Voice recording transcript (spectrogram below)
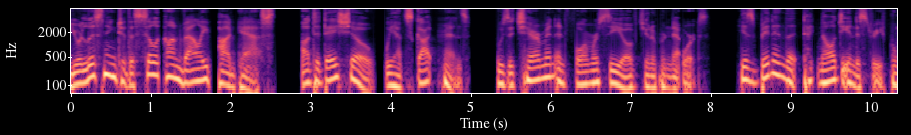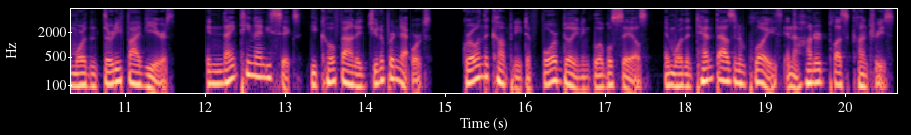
You're listening to the Silicon Valley Podcast. On today's show, we have Scott Kriens, who's the chairman and former CEO of Juniper Networks. He has been in the technology industry for more than 35 years. In 1996, he co-founded Juniper Networks, growing the company to 4 billion in global sales and more than 10,000 employees in 100 plus countries.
